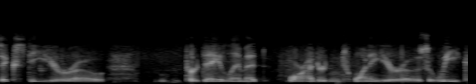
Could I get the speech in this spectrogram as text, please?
60 euro per day limit, 420 euros a week,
